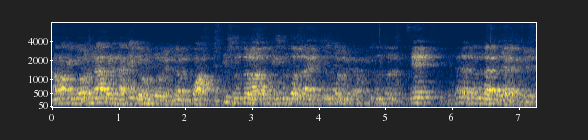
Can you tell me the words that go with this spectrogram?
আমাকে গ্রহণ না করে তাকে গ্রহণ করবেন কারণ বাহ কি সুন্দর আলো কি সুন্দর লাইট কি সুন্দর কি সুন্দর এটা দুর্দান্ত জায়গা চলে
